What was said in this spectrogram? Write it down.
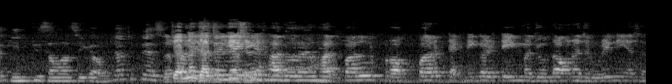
ਕੀਮਤੀ ਸਮਾਂ ਸੀਗਾ ਉਹ ਜਾ ਚੁੱਕਿਆ ਸੀ ਜਾਨਾਂ ਜਾ ਚੁੱਕੀਆਂ ਸੀ। ਹਰ ਹਰ ਪਲ ਪ੍ਰੋਪਰ ਟੈਕਨੀਕਲ ਟੀਮ ਮੌਜੂਦਾ ਹੋਣਾ ਜ਼ਰੂਰੀ ਨਹੀਂ ਹੈ ਸਰ।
